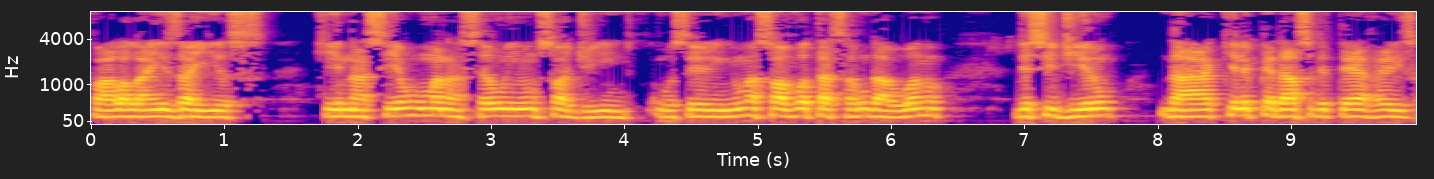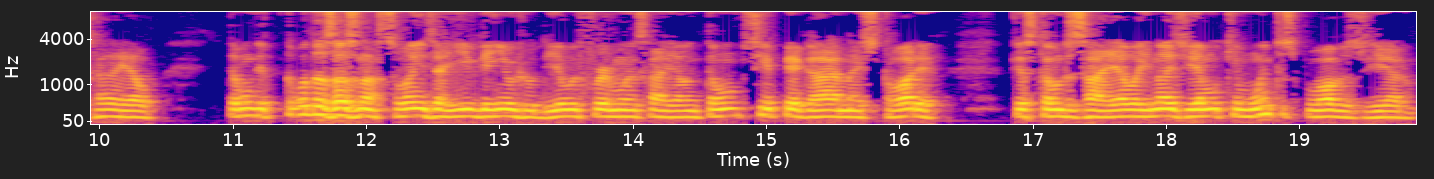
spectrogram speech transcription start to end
fala lá em Isaías, que nasceu uma nação em um só dia, ou seja, em uma só votação da ONU, decidiram dar aquele pedaço de terra a Israel. Então, de todas as nações aí vem o judeu e formou Israel. Então, se pegar na história, questão de Israel, aí nós vemos que muitos povos vieram.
